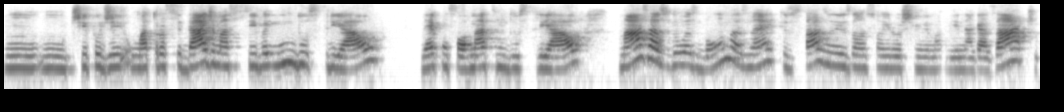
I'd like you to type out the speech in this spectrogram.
um, um, tipo de uma atrocidade massiva industrial, né, com formato industrial, mas as duas bombas, né, que os Estados Unidos lançou em Hiroshima e Nagasaki,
